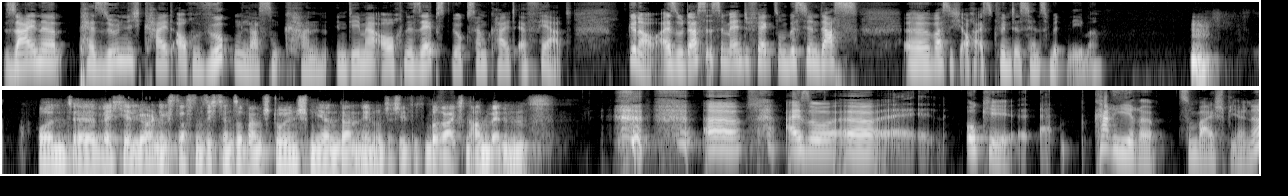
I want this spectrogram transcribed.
seine Persönlichkeit auch wirken lassen kann, indem er auch eine Selbstwirksamkeit erfährt. Genau, also das ist im Endeffekt so ein bisschen das, äh, was ich auch als Quintessenz mitnehme. Hm. Und äh, welche Learnings lassen sich denn so beim Stullenschmieren dann in unterschiedlichen Bereichen anwenden? äh, also, äh, okay, Karriere zum Beispiel. Ne?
